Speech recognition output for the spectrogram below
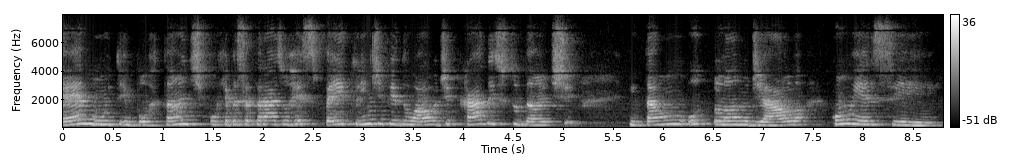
é muito importante porque você traz o respeito individual de cada estudante. Então, o plano de aula, com esse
